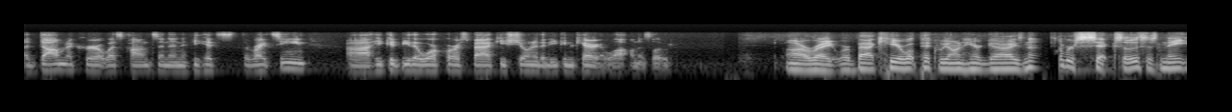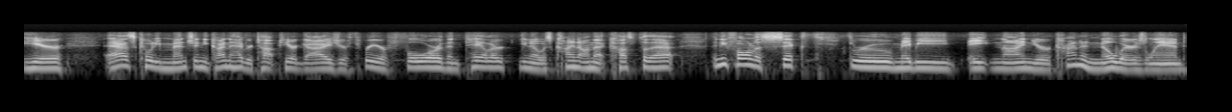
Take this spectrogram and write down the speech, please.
a dominant career at Wisconsin, and if he hits the right team, uh, he could be the workhorse back. He's shown that he can carry a lot on his load. All right, we're back here. What pick we on here, guys? Number six. So this is Nate here. As Cody mentioned, you kind of have your top tier guys, your three or four. Then Taylor, you know, is kind of on that cusp of that. Then you fall into sixth through maybe eight, nine. You're kind of nowhere's land,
